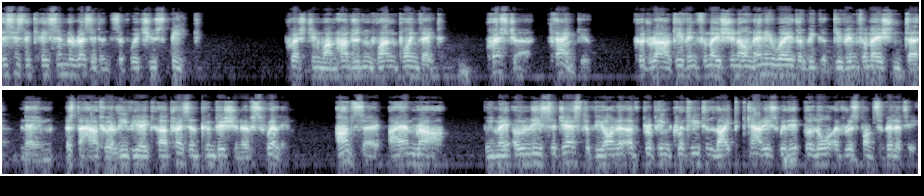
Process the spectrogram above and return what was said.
This is the case in the residence of which you speak. Question 101.8. Questioner, thank you. Could Ra give information on any way that we could give information to name as to how to alleviate her present condition of swelling? Answer, I am Ra. We may only suggest that the honor of propinquity to light carries with it the law of responsibility.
